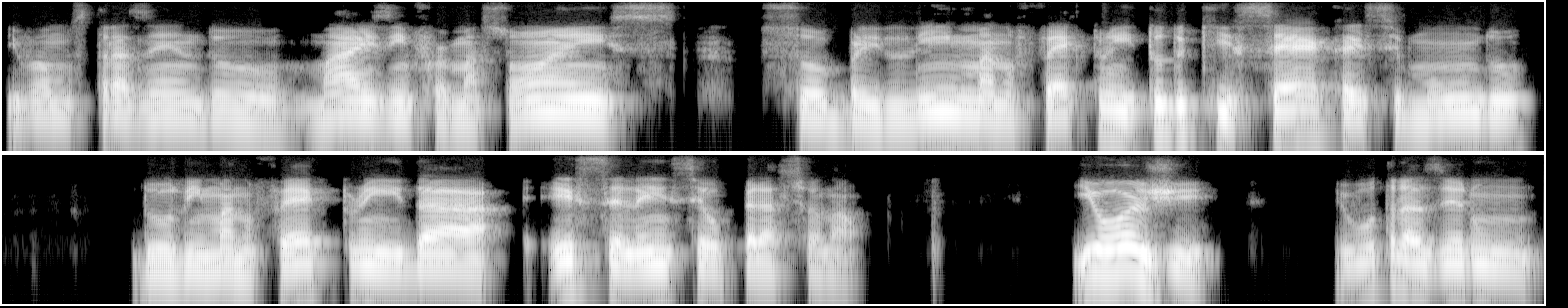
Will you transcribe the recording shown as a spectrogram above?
e vamos trazendo mais informações sobre Lean Manufacturing e tudo que cerca esse mundo do Lean Manufacturing e da excelência operacional. E hoje eu vou trazer um,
